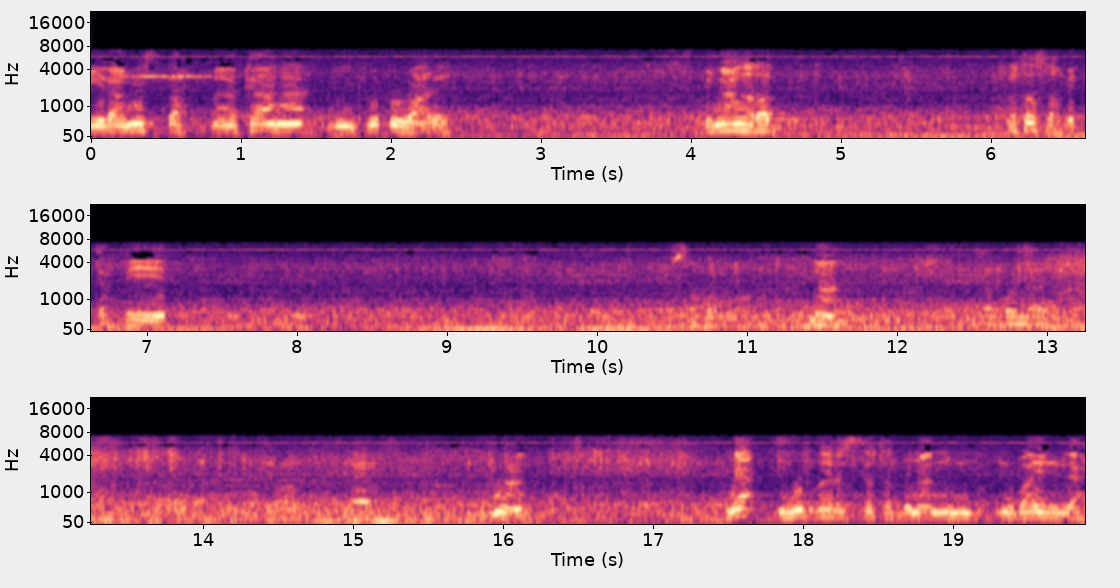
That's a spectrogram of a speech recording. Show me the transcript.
إلى نصفه ما كان ينفقه عليه. بمعنى رد. فتصلح بالتخفيف. نعم. نعم. لا مو بغير الستر بما أنه مبين له.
